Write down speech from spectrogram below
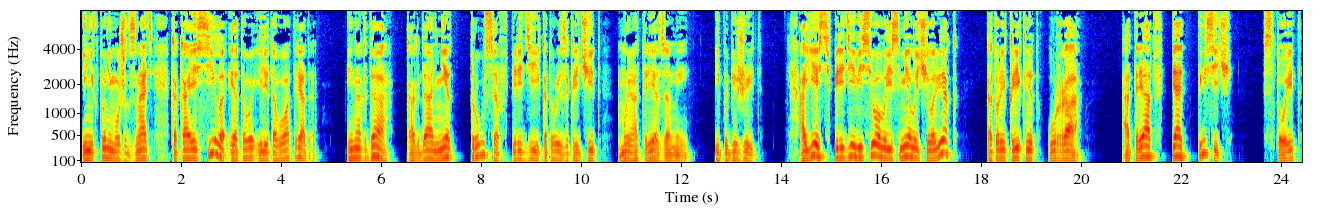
и никто не может знать, какая сила этого или того отряда. Иногда когда нет труса впереди, который закричит «Мы отрезаны!» и побежит. А есть впереди веселый и смелый человек, который крикнет «Ура!» Отряд в пять тысяч стоит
